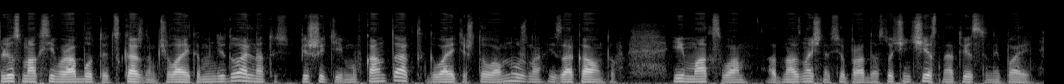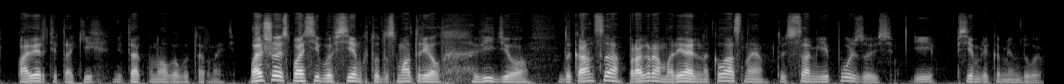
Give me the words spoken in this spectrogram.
Плюс Максим работает с каждым человеком индивидуально, то есть пишите ему в контакт, говорите, что вам нужно из аккаунтов, и Макс вам однозначно все продаст. Очень честный, ответственный парень. Поверьте, таких не так много в интернете. Большое спасибо всем, кто досмотрел видео до конца. Программа реально классная, то есть сам ей пользуюсь и всем рекомендую.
